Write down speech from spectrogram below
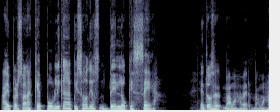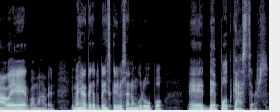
hay personas que publican episodios de lo que sea. Entonces, vamos a ver, vamos a ver, vamos a ver. Imagínate que tú te inscribes en un grupo eh, de podcasters.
